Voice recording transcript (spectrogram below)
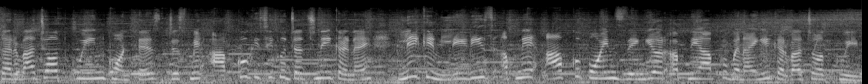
करवा चौथ क्वीन कॉन्टेस्ट जिसमें आपको किसी को जज नहीं करना है लेकिन लेडीज़ अपने आप को पॉइंट्स देंगी और अपने आप को बनाएँगे करवा चौथ क्वीन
